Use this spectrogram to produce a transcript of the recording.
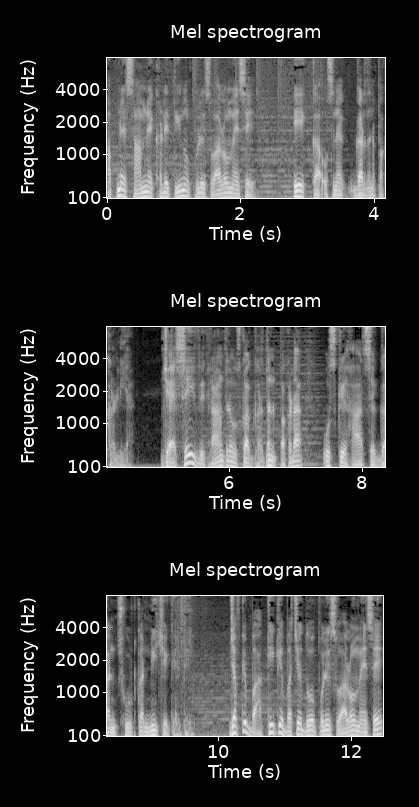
अपने सामने खड़े तीनों पुलिस वालों में से एक का उसने गर्दन पकड़ लिया। जैसे ही विक्रांत ने उसका गर्दन पकड़ा, उसके हाथ से गन छूटकर नीचे गिर गई। जबकि बाकी के बचे दो पुलिस वालों में से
